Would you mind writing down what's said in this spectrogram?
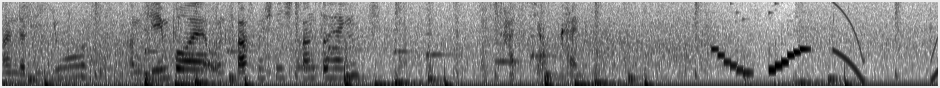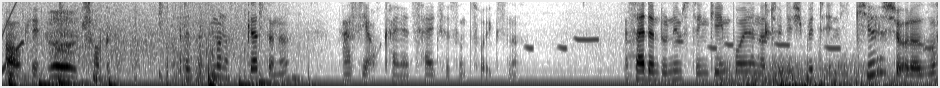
an der Wii U, am Gameboy und frag mich nicht dran zu hängen hat es ja auch keinen. Oh, okay. Schock. Das ist immer noch die Götze, ne? Da hast ja auch keine Zeit für so ein Zeugs, ne? Es sei denn, du nimmst den Gameboy dann natürlich mit in die Kirche oder so.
